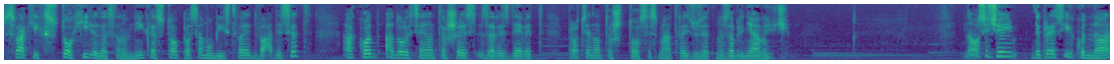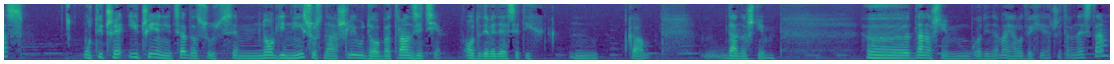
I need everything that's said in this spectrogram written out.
svakih 100.000 stanovnika stopa samoubistva je 20, a kod adolescenata 6,9%, što se smatra izuzetno zabrinjavajući. Na osjećaj depresije kod nas utiče i činjenica da su se mnogi nisu snašli u doba tranzicije od 90-ih ka današnjim današnjim godinama, jel, 2014.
